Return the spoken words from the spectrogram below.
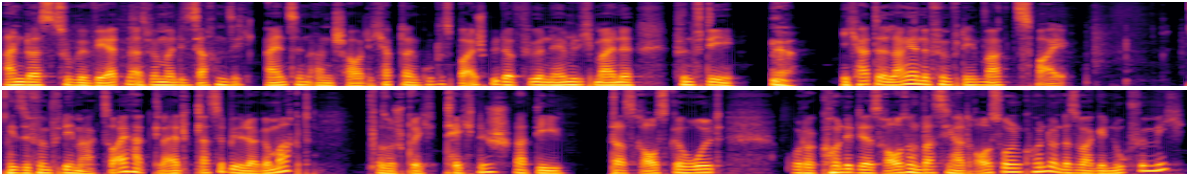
anders zu bewerten, als wenn man die Sachen sich einzeln anschaut. Ich habe da ein gutes Beispiel dafür, nämlich meine 5D. Ja. Ich hatte lange eine 5D Mark II Diese 5D Mark II hat klasse Bilder gemacht. Also sprich, technisch hat die das rausgeholt oder konnte die das rausholen, was sie halt rausholen konnte und das war genug für mich.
